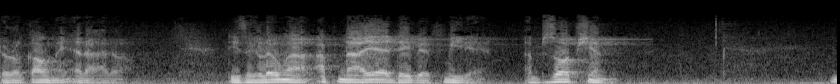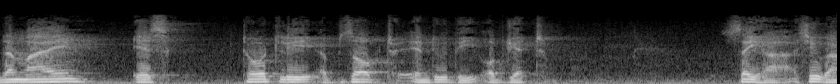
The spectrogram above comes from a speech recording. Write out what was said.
တော်တော်ကောင်းတယ်အဲ့ဒါတော့ဒီစကားလုံးကအပနာရဲ့အဓိပ္ပာယ်မှီတယ် absorption the mind is totally absorbed into the object စိတ်ဟာအရှုခံ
